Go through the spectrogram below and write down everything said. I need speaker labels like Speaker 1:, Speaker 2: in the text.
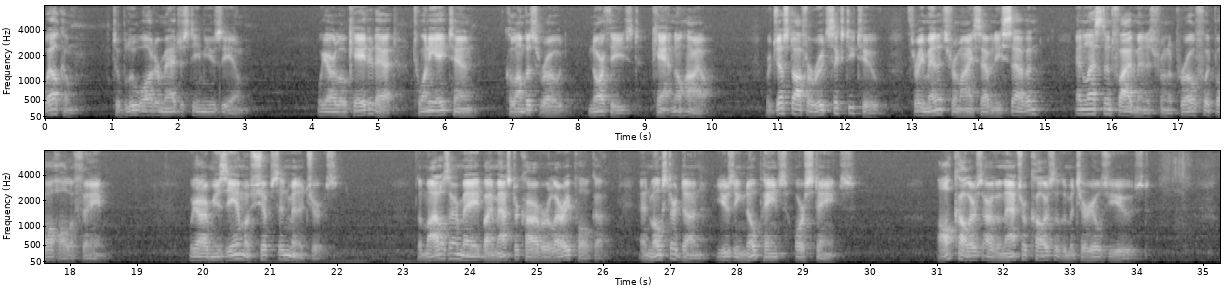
Speaker 1: Welcome to Blue Water Majesty Museum. We are located at 2810 Columbus Road, Northeast, Canton, Ohio. We're just off of Route 62, three minutes from I-77, and less than five minutes from the Pro Football Hall of Fame. We are a museum of ships and miniatures. The models are made by master carver Larry Pulka, and most are done using no paints or stains. All colors are the natural colors of the materials used.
